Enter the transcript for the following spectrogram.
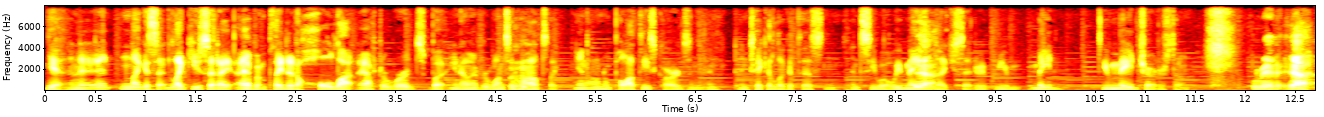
Yeah, and, and like I said, like you said, I, I, haven't played it a whole lot afterwards, but you know, every once in mm-hmm. a while, it's like you know, I'm gonna pull out these cards and, and, and take a look at this and, and see what we made. Yeah. Like you said, you, you made you made Charterstone. We made it, yeah.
